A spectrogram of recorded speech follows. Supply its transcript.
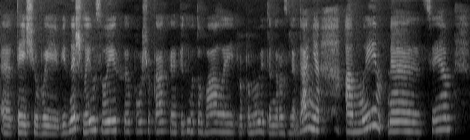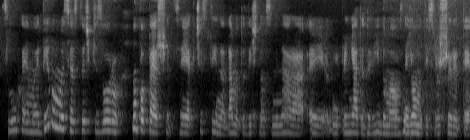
е, те, що ви віднайшли у своїх пошуках, е, підготували і пропонуєте на розглядання. А ми е, це слухаємо і дивимося з точки зору, ну, по-перше, це як частина да, методичного семінара прийняти до відома, ознайомитись, розширити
